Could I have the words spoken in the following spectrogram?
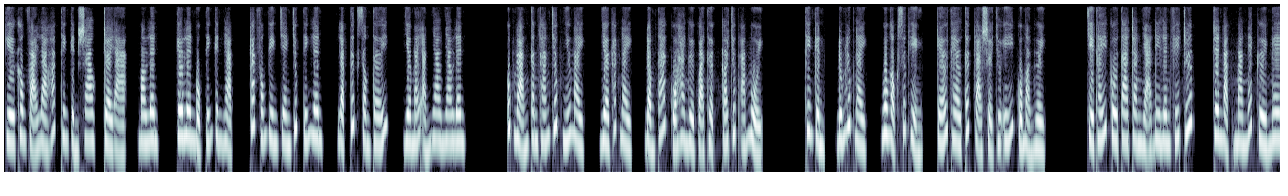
kìa không phải là Hoắc Thiên Kình sao, trời ạ, mau lên, kêu lên một tiếng kinh ngạc, các phóng viên chen chúc tiến lên, lập tức xông tới, giơ máy ảnh nhao nhao lên. Úc noãn tâm thoáng chốc nhíu mày, giờ khắc này, động tác của hai người quả thực có chút ám muội. Thiên Kình, đúng lúc này, Ngô Ngọc xuất hiện, kéo theo tất cả sự chú ý của mọi người. Chỉ thấy cô ta trang nhã đi lên phía trước, trên mặt mang nét cười mê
